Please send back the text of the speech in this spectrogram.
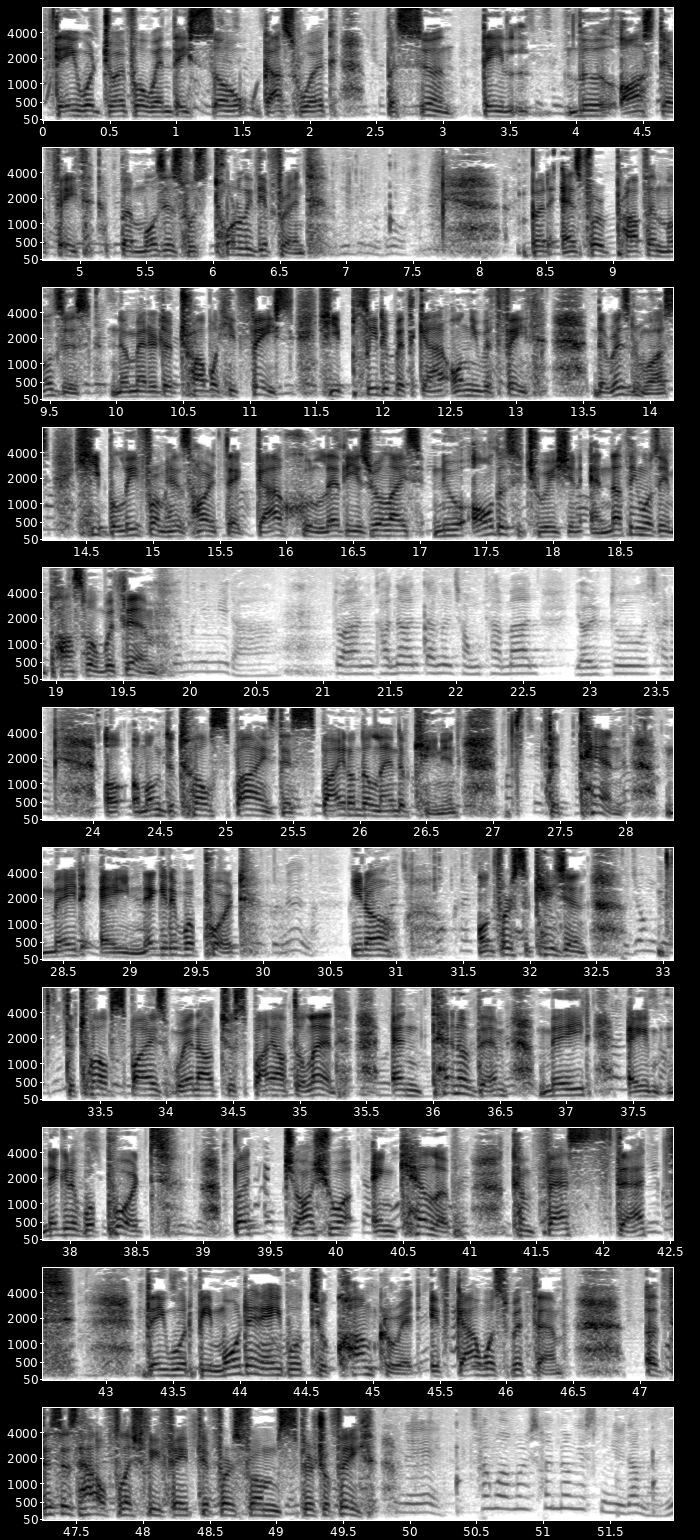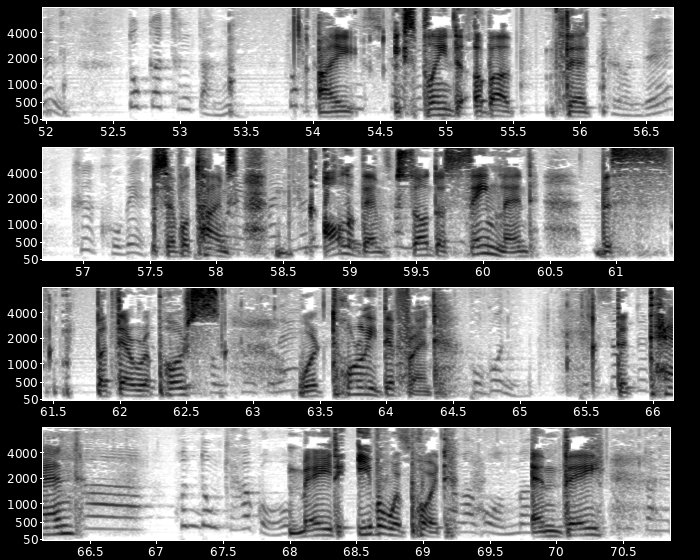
They were joyful when they saw God's work, but soon they lost their faith. But Moses was totally different. But as for Prophet Moses, no matter the trouble he faced, he pleaded with God only with faith. The reason was he believed from his heart that God who led the Israelites knew all the situation and nothing was impossible with him. Among the 12 spies that spied on the land of Canaan, the 10 made a negative report. You know, on first occasion, the 12 spies went out to spy out the land, and 10 of them made a negative report. But Joshua and Caleb confessed that they would be more than able to conquer it if God was with them. Uh, this is how fleshly faith differs from spiritual faith. I explained about that several times. All of them saw the same land, but their reports were totally different. The ten made evil report, and they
